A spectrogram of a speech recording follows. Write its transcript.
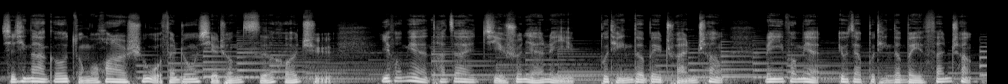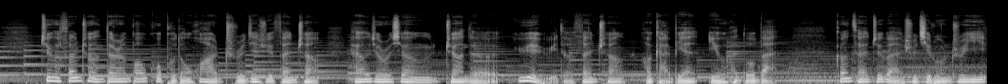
齐秦大哥总共花了十五分钟写成词和曲。一方面，他在几十年里不停地被传唱；另一方面，又在不停地被翻唱。这个翻唱当然包括普通话直接去翻唱，还有就是像这样的粤语的翻唱和改编，也有很多版。刚才这版是其中之一，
